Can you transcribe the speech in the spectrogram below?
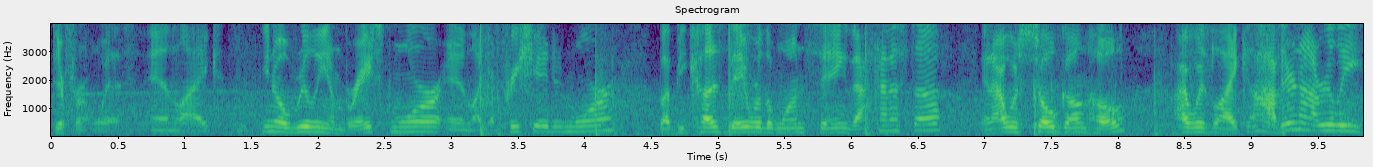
different with, and like, you know, really embraced more and like appreciated more. But because they were the ones saying that kind of stuff, and I was so gung ho, I was like, ah, they're not really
